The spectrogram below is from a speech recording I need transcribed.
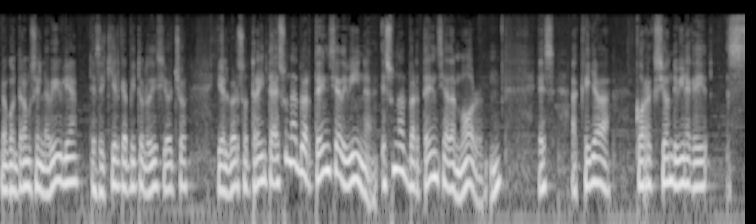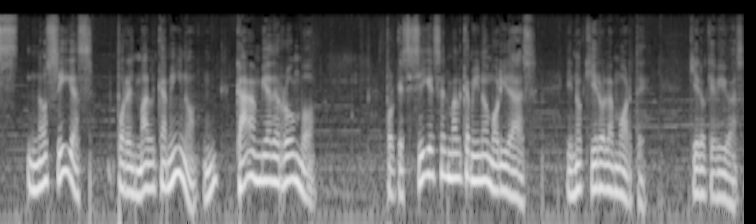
Lo encontramos en la Biblia, Ezequiel capítulo 18 y el verso 30. Es una advertencia divina, es una advertencia de amor. Es aquella corrección divina que dice, no sigas por el mal camino, cambia de rumbo, porque si sigues el mal camino morirás y no quiero la muerte quiero que vivas.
